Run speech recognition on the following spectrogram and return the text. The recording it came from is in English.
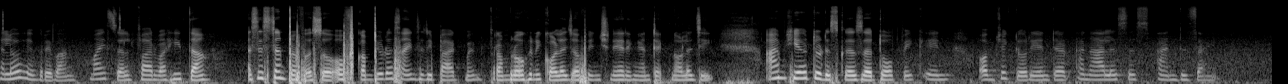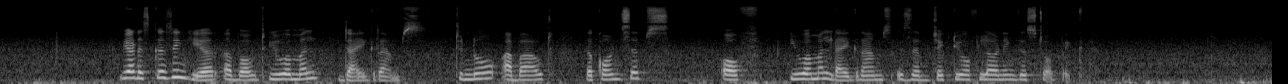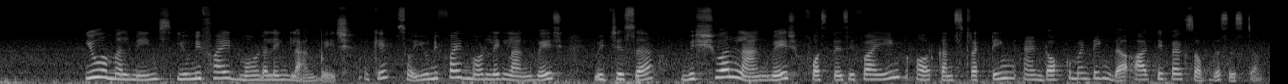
Hello everyone, myself are Vahita, Assistant Professor of Computer Science Department from Rohini College of Engineering and Technology. I am here to discuss a topic in object oriented analysis and design. We are discussing here about UML diagrams. To know about the concepts of UML diagrams is the objective of learning this topic. UML means Unified Modeling Language. Okay, so Unified Modeling Language, which is a visual language for specifying or constructing and documenting the artifacts of the system.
